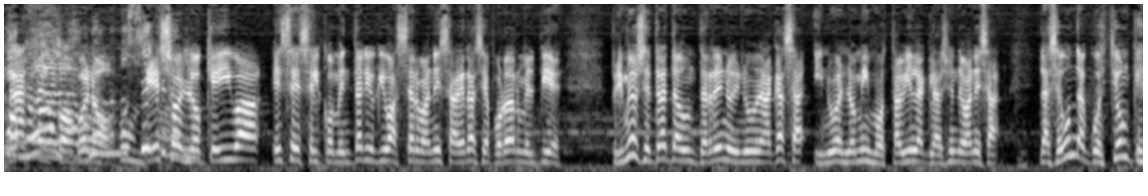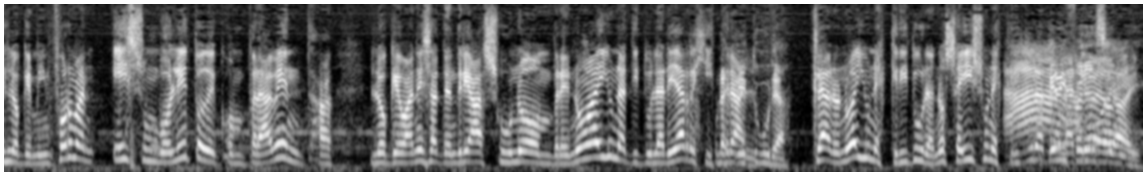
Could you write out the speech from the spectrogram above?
no, no, no, bueno, no, no sé eso es lo que iba, ese es el comentario que iba a hacer Vanessa, gracias por darme el pie. Primero se trata de un terreno y no de una casa y no es lo mismo, está bien la aclaración de Vanessa. La segunda cuestión, que es lo que me informan, es un boleto de compraventa lo que Vanessa tendría a su nombre. No hay una titularidad Una registral. escritura. Claro, no hay una escritura, no se hizo una escritura. Ah, ¿Qué diferencia hay?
